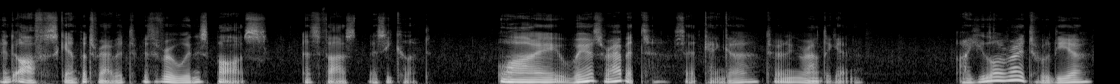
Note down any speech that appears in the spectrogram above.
and off scampered Rabbit with Roo in his paws, as fast as he could. Why, where's Rabbit? said Kanga, turning round again. Are you all right, Roo dear?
